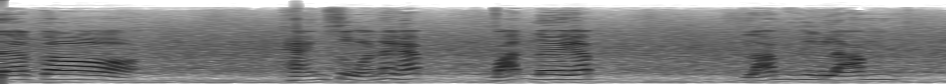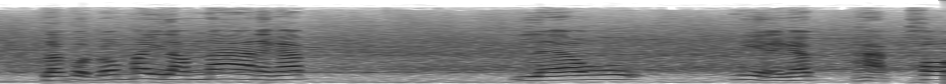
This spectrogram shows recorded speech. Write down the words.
แล้วก็แทงสวนนะครับ วัดเลยครับ ล้ำคือล้ำปรากฏว่าไม่ล้ำหน้านะครับ แล้วเนี่ยครับหักข้อ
